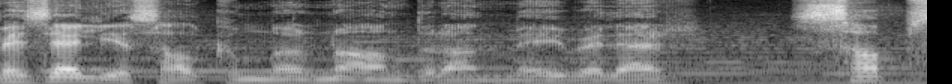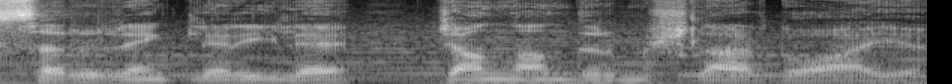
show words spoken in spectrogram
Bezelye salkımlarını andıran meyveler sapsarı renkleriyle canlandırmışlar doğayı.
